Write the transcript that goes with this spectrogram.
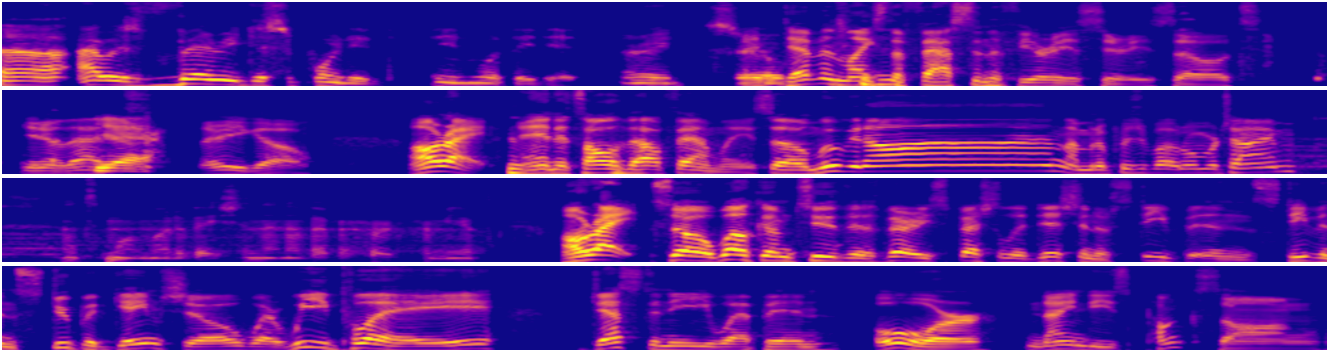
uh, I was very disappointed in what they did. All right, so And Devin likes the Fast and the Furious series, so it's, you know that. Yeah. There you go. All right, and it's all about family. So moving on, I'm going to push a button one more time. That's more motivation than I've ever heard from you. All right, so welcome to the very special edition of Steven's Steven's Stupid Game Show, where we play Destiny Weapon or 90s Punk Song.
